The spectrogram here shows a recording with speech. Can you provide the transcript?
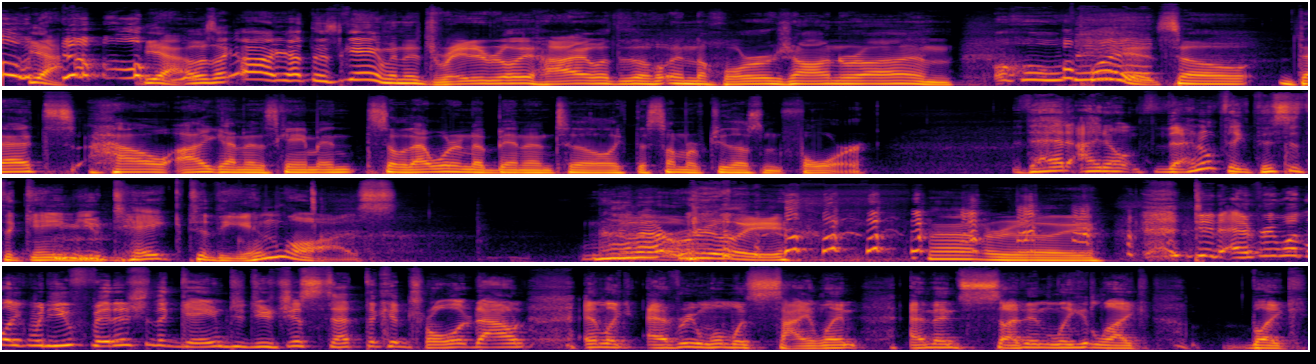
yeah, no. yeah. I was like, oh, I got this game, and it's rated really high with the in the horror genre, and Oh, I'll play it. So that's how I got into this game, and so that wouldn't have been until like the summer of 2004. That I don't I don't think this is the game you take to the in-laws. No, not really. Not really. Did everyone like when you finished the game? Did you just set the controller down and like everyone was silent, and then suddenly like like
